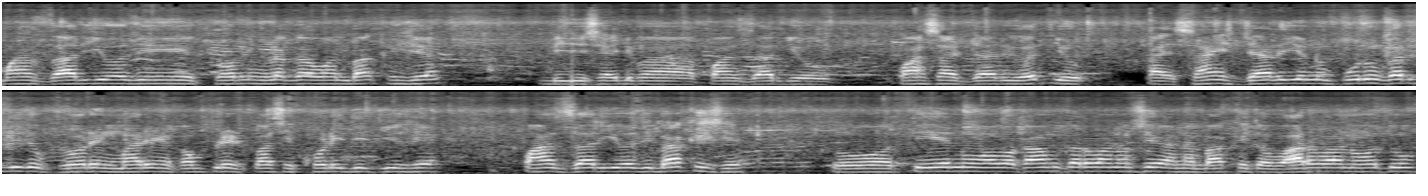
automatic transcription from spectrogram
પાંચ ધારીઓ હજી ફ્લોરિંગ લગાવવાનું બાકી છે, બીજી સાઈડમાં પાંચ ધારીઓ પાંચ આઠ જારીઓ હતી. કાંઈ સાઠ ધારીઓનું પૂરું કરી દીધું, ફ્લોરિંગ મારીને કમ્પ્લીટ પાછી ખોડી દીધી છે. પાંચ ધારીઓ હજી બાકી છે. તો તેનું હવે કામ કરવાનું છે અને બાકી તો વારવાનું હતું.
